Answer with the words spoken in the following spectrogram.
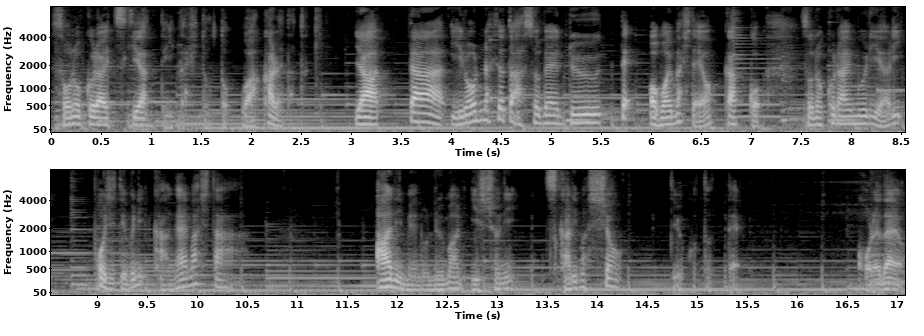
そのくらい付き合っていた人と別れた時やったいろんな人と遊べるって思いましたよ。かっこそのくらい無理やりポジティブに考えました。アニメの沼に一緒に浸かりましょうっていうことってこれだよ。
